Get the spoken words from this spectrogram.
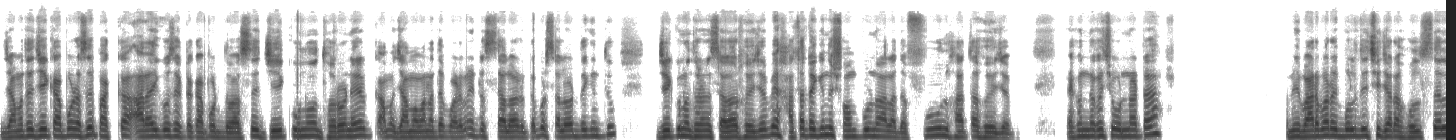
জামাতে যে কাপড় আছে পাক্কা ২.৫ গজ একটা কাপড় দেওয়া আছে। যেকোনো ধরনের জামা বানাতে পারবেন। এটা সালোয়ারের কাপড়। সালোয়ার দিয়ে কিন্তু যেকোনো ধরনের সালোয়ার হয়ে যাবে। হাতাটা কিন্তু সম্পূর্ণ আলাদা। ফুল হাতা হয়ে যাবে। এখন দেখাচ্ছি ওড়নাটা। আমি বারবার বলে দিচ্ছি যারা হোলসেল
